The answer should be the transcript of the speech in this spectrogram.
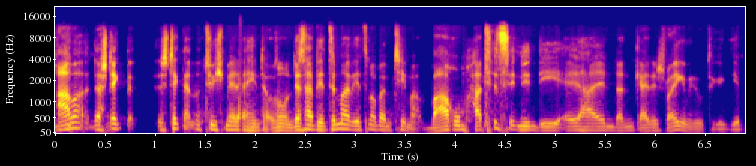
Aber da steckt, da steckt dann natürlich mehr dahinter. So, und deshalb jetzt wir jetzt mal beim Thema. Warum hat es in den DEL-Hallen dann keine Schweigeminute gegeben?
